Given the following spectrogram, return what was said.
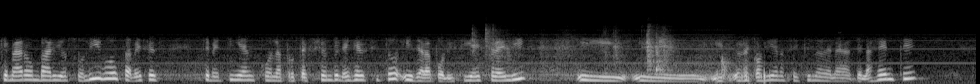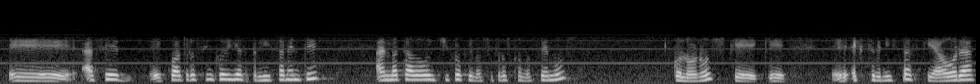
quemaron varios olivos, a veces se metían con la protección del ejército y de la policía israelí y, recogían aceituna de la, de la gente. hace cuatro o cinco días precisamente han matado a un chico que nosotros conocemos, colonos, que, eh, extremistas que ahora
